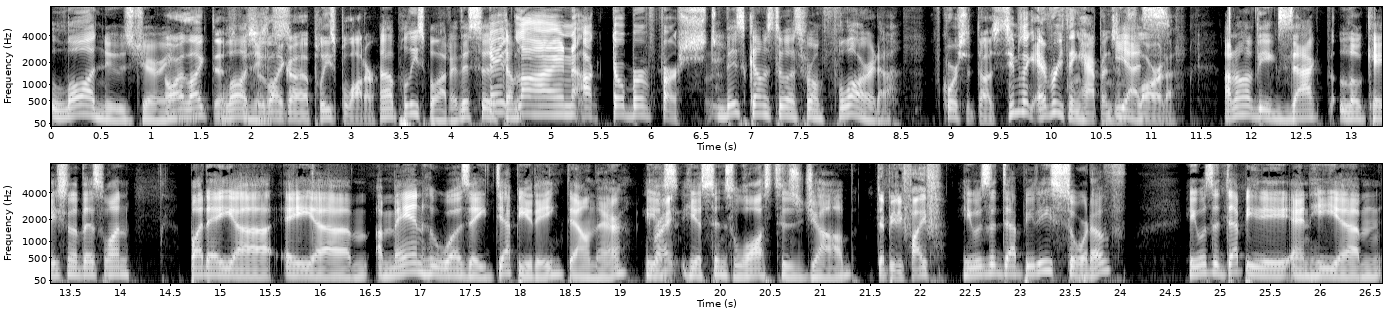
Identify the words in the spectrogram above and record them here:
law news, Jerry. Oh, I like this. Law this news. is like a police blotter. A police blotter. This uh, com- Dateline October 1st. this comes to us from Florida. Of course it does. Seems like everything happens in Yes. Florida. I don't have the exact location of this one, but a uh, a um, a man who was a deputy down there. He has, he has since lost his job. Deputy Fife. He was a deputy, sort of. He was a deputy, and he um,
